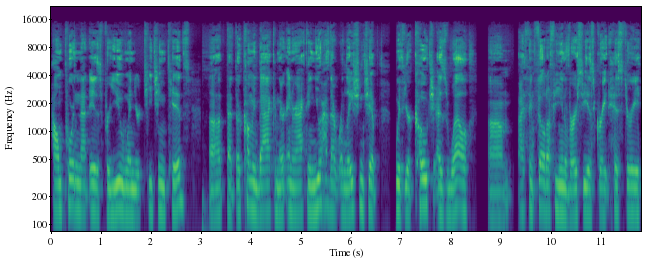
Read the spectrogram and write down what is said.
how important that is for you when you're teaching kids uh, that they're coming back and they're interacting. You have that relationship with your coach as well. Um, I think Philadelphia University has great history.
